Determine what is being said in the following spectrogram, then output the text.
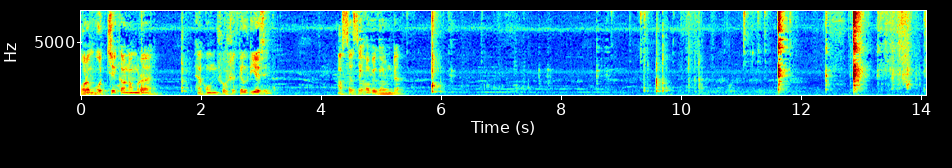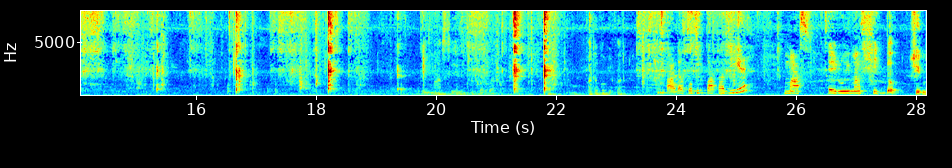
গরম হচ্ছে, কারণ আমরা এখন সর্ষের তেল দিয়েছি। আস্তে আস্তে হবে গরমটা মাছ দিয়ে কী করবা বাঁধাকপি পাতা বাঁধাকপির পাতা দিয়ে মাছ এই রুই মাছ সিদ্ধ। সিদ্ধ।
